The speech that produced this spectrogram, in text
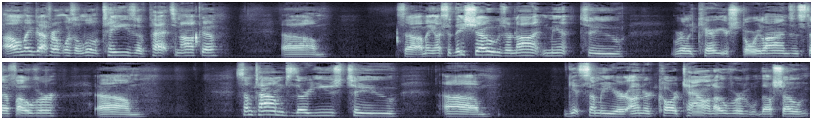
all they got from it was a little tease of Pat Tanaka. Um, so, I mean, like I said, these shows are not meant to really carry your storylines and stuff over. Um, sometimes they're used to um, get some of your undercard talent over. They'll show,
